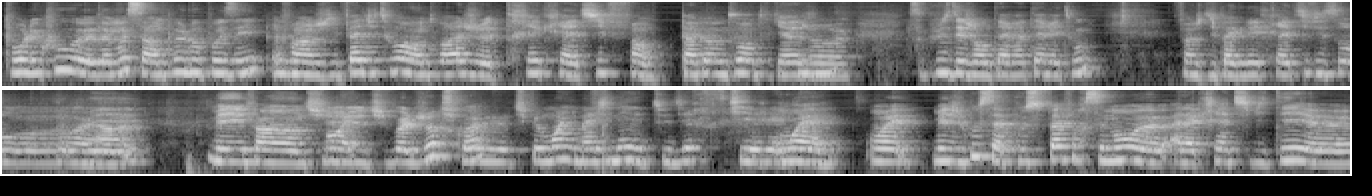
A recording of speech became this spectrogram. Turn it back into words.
Pour le coup, euh, bah, moi c'est un peu l'opposé. Mhm. Enfin, j'ai pas du tout un entourage très créatif. Enfin, pas comme toi en tout cas. Genre, Mhm. euh, c'est plus des gens terre à terre et tout. Enfin, je dis pas que les créatifs ils sont. euh, Voilà. Mais, mais, enfin, tu, Ouais. tu vois le genre quoi. Euh, tu peux moins imaginer et te dire ce qui est réel. Ouais, ouais. Mais du coup, ça pousse pas forcément euh, à la créativité, euh,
